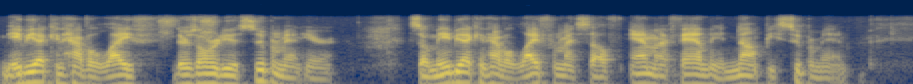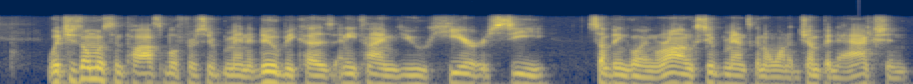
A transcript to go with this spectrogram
maybe I can have a life. There's already a Superman here. So maybe I can have a life for myself and my family and not be Superman, which is almost impossible for Superman to do because anytime you hear or see something going wrong, Superman's going to want to jump into action.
